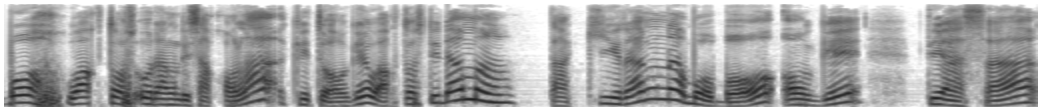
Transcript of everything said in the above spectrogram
boh waktu orang di sekolah gitu oge waktu didamel tak kirangna bobo oge tiasa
